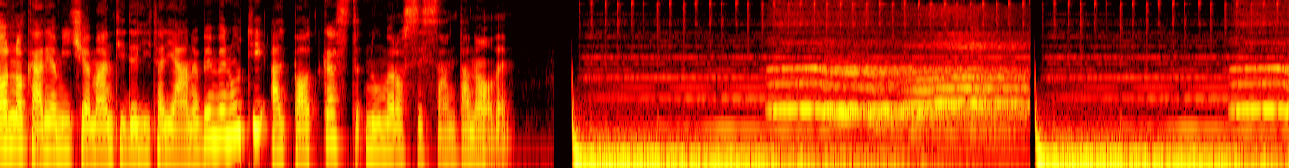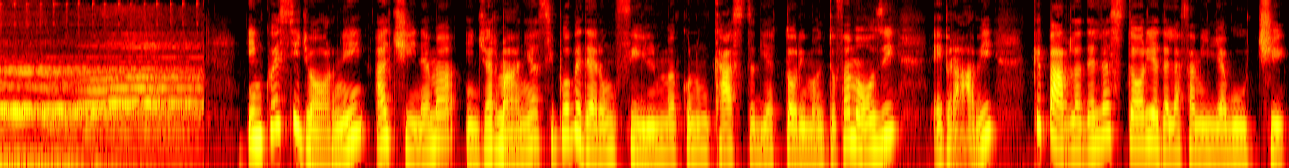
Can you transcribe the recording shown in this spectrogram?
Buongiorno cari amici amanti dell'italiano e benvenuti al podcast numero 69. In questi giorni al cinema in Germania si può vedere un film con un cast di attori molto famosi e bravi che parla della storia della famiglia Gucci,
